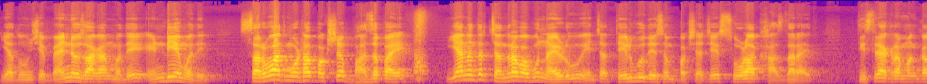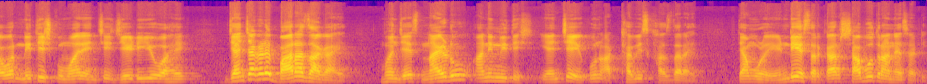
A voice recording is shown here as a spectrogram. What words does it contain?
या दोनशे ब्याण्णव जागांमध्ये एन डी एमधील सर्वात मोठा पक्ष भाजप आहे. यानंतर चंद्राबाबू नायडू यांच्या तेलगू देसम पक्षाचे सोळा खासदार आहेत. तिसऱ्या क्रमांकावर नितीश कुमार यांची जे डी यू आहे. ज्यांच्याकडे बारा जागा आहेत. म्हणजेच नायडू आणि नितीश यांचे एकूण अठ्ठावीस खासदार आहेत. त्यामुळे एन डी ए सरकार शाबूत राहण्यासाठी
